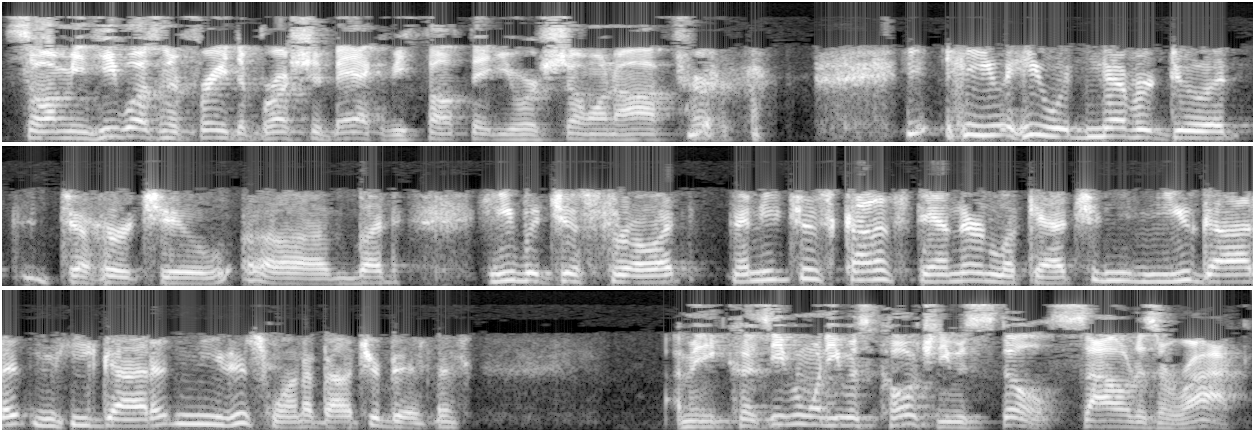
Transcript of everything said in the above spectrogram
So I mean, he wasn't afraid to brush it back if he felt that you were showing off. he he he would never do it to hurt you, uh, but he would just throw it, and he'd just kind of stand there and look at you, and you got it, and he got it, and you just went about your business. I mean, because even when he was coaching, he was still solid as a rock,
